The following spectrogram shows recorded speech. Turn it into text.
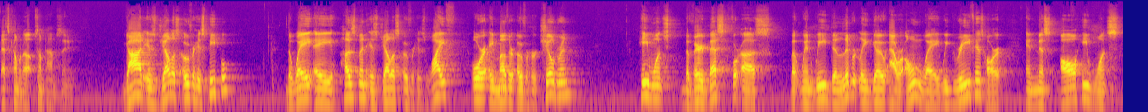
That's coming up sometime soon. God is jealous over his people the way a husband is jealous over his wife or a mother over her children. He wants the very best for us, but when we deliberately go our own way, we grieve his heart and miss all he wants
